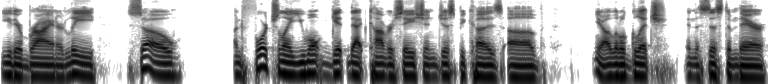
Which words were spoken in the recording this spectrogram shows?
either Brian or Lee. So, unfortunately, you won't get that conversation just because of, you know, a little glitch in the system there.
